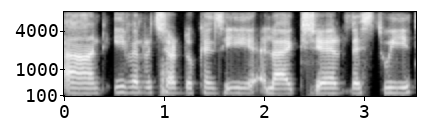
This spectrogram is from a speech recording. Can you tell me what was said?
And even richard dawkins he like shared this tweet.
